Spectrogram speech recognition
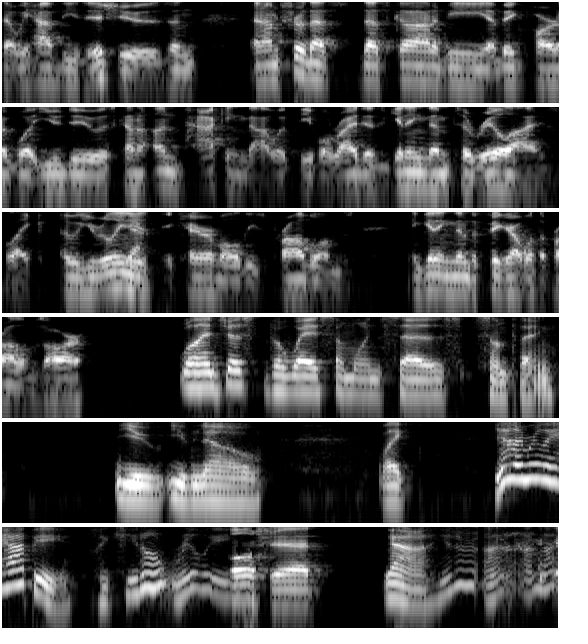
that we have these issues and and i'm sure that's that's got to be a big part of what you do is kind of unpacking that with people right is getting them to realize like oh you really need yeah. to take care of all these problems and getting them to figure out what the problems are well and just the way someone says something you you know like yeah i'm really happy. It's like you don't really bullshit. Yeah you know I, i'm not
